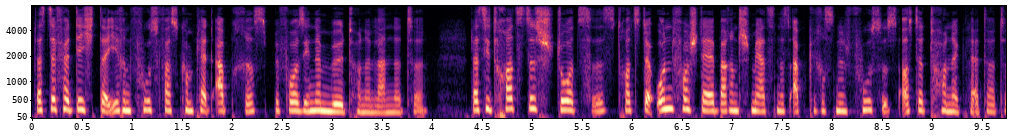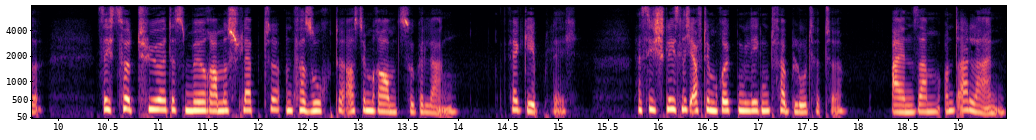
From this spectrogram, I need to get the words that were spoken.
Dass der Verdichter ihren Fuß fast komplett abriss, bevor sie in der Mülltonne landete dass sie trotz des Sturzes, trotz der unvorstellbaren Schmerzen des abgerissenen Fußes aus der Tonne kletterte, sich zur Tür des Müllraumes schleppte und versuchte, aus dem Raum zu gelangen. Vergeblich. dass sie schließlich auf dem Rücken liegend verblutete. Einsam und allein.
